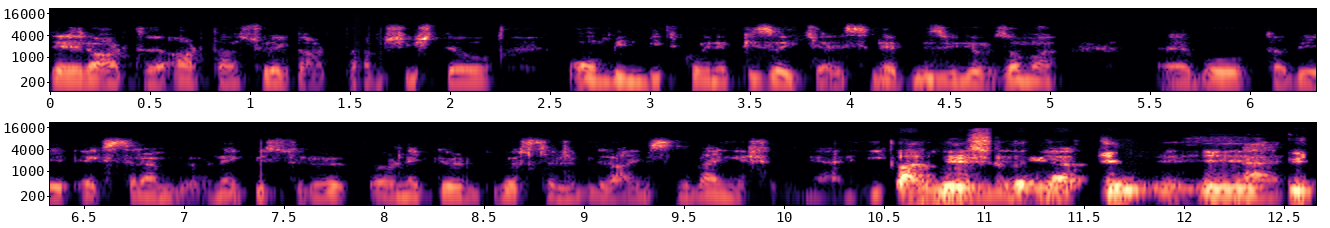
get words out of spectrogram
Değeri artı, artan sürekli artan bir şey. İşte o 10 bin bitcoin'e pizza hikayesini hepimiz biliyoruz ama e, bu tabii ekstrem bir örnek. Bir sürü örnek gö- gösterilebilir. Aynısını ben yaşadım. Yani ilk Ben de yaşadım. Yani, bir, e, Yani- üç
